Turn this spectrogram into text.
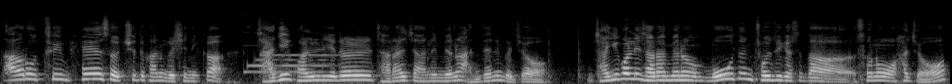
따로 투입해서 취득하는 것이니까 자기 관리를 잘하지 않으면 안 되는 거죠. 자기 관리 잘하면 모든 조직에서 다 선호하죠.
